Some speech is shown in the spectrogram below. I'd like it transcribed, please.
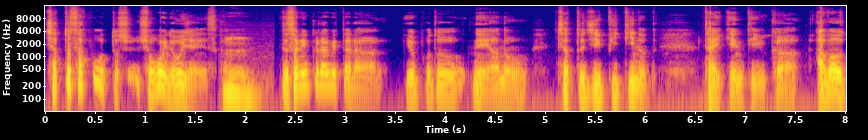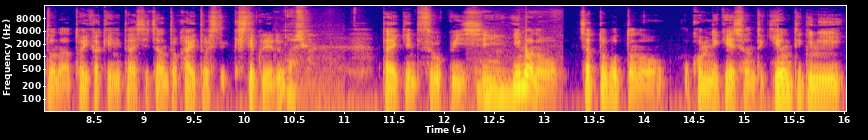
チャットサポートししょぼいの多いじゃないですか。うん。で、それに比べたら、よっぽどね、あの、チャット GPT の体験っていうか、アバウトな問いかけに対してちゃんと回答してしてくれる体験ってすごくいいし、うん今のチャットボットのコミュニケーションって基本的に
